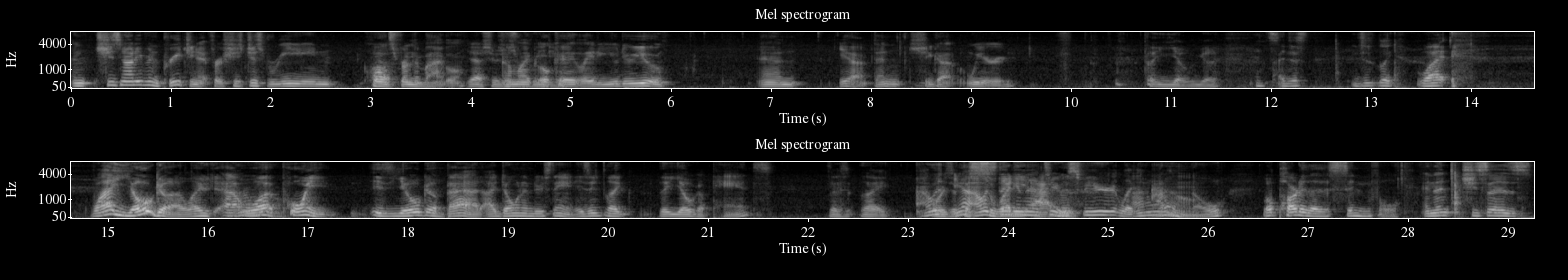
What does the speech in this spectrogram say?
And she's not even preaching it first. She's just reading quotes Oh. from the Bible. Yeah, she was I'm like, reading. okay, lady, you do you. And yeah, then she got weird. The yoga. It's, I just, just like why, why yoga? Like at what know. point is yoga bad? I don't understand. Is it like the yoga pants? The, like, I or was, is it yeah, the I was sweaty thinking that too. atmosphere? Like I don't I don't know. know. What part of that is sinful? And then she says,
